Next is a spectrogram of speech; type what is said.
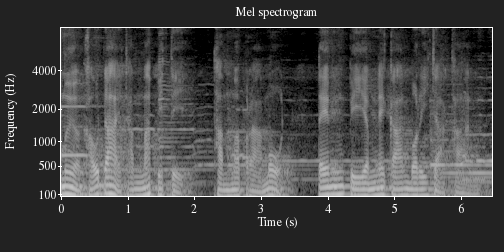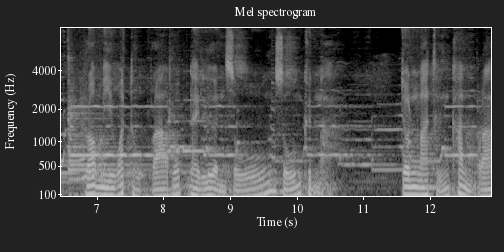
เมื่อเขาได้ธรรมปิติ ธรรมปราโมทเต็มเปี่ยมในการบริจาคทาน เพราะมีวัตถุปรารบได้เลื่อนสูงสูงขึ้นมา จนมาถึงขั้นปรา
